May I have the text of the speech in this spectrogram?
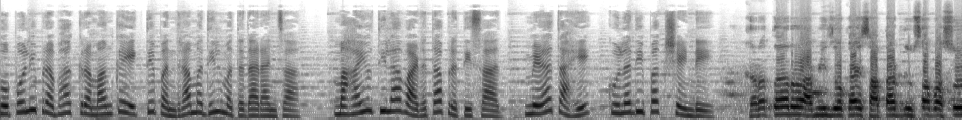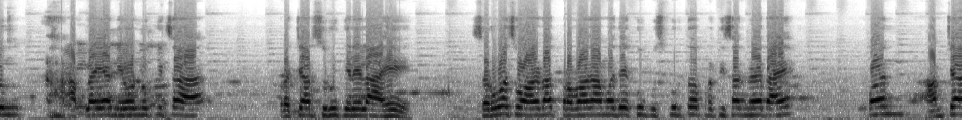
खोपोली प्रभाग क्रमांक एक ते पंधरा मधील मतदारांचा. महायुतीला वाढता प्रतिसाद. मिळत आहे कुलदीपक शेंडे. खर तर आम्ही जो काही सात आठ दिवसापासून आपला या निवडणुकीचा प्रचार सुरू केलेला आहे सर्वच वार्डात प्रभागामध्ये खूप उत्स्फूर्त प्रतिसाद मिळत आहे. पण आमच्या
